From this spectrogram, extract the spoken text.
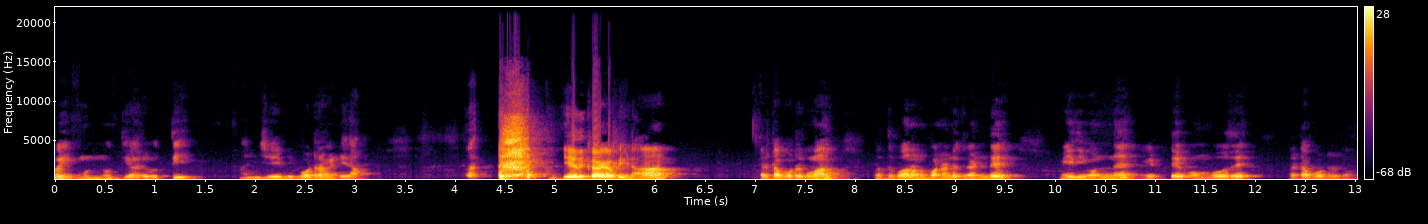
பை முந்நூற்றி அறுபத்தி அஞ்சு. இப்படி போட்டுற வேண்டியதான் எதுக்காக அப்படின்னா கரெக்டாக போட்டிருக்குமா? பத்து பதினொன்று பன்னெண்டுக்கு ரெண்டு மீதி ஒன்று எட்டு ஒம்பது கரெக்டாக போட்டிருக்கோம்.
